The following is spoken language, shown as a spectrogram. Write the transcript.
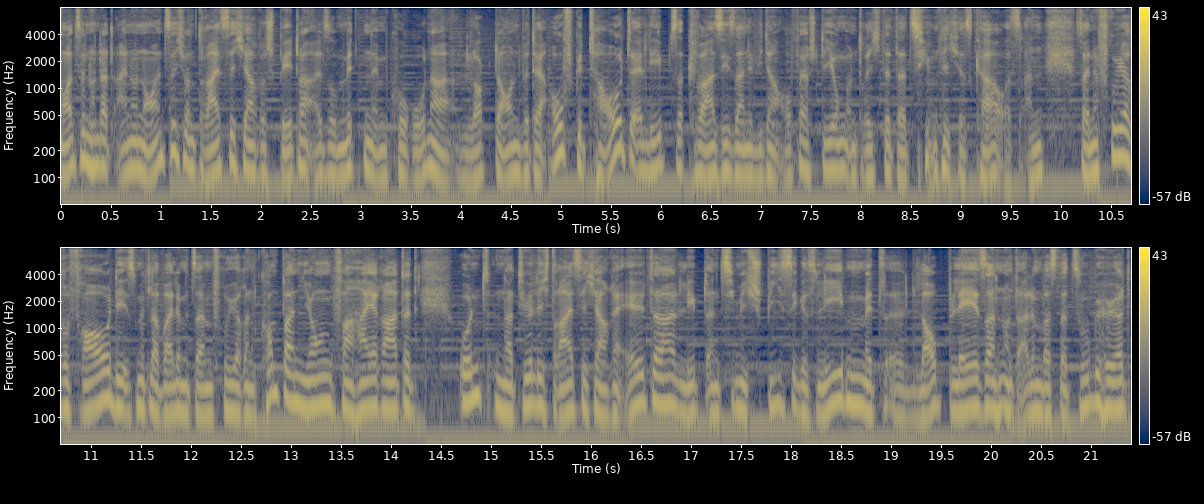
1991 und 30 Jahre später, also mitten im Corona-Lockdown, wird er aufgetaut, erlebt quasi seine Wiederauferstehung und richtet da ziemliches Chaos an. Seine frühere Frau, die ist mittlerweile mit seinem früheren Kompagnon verheiratet und natürlich 30 Jahre älter, lebt ein ziemlich spießiges Leben mit äh, Laubbläsern und allem, was dazugehört.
